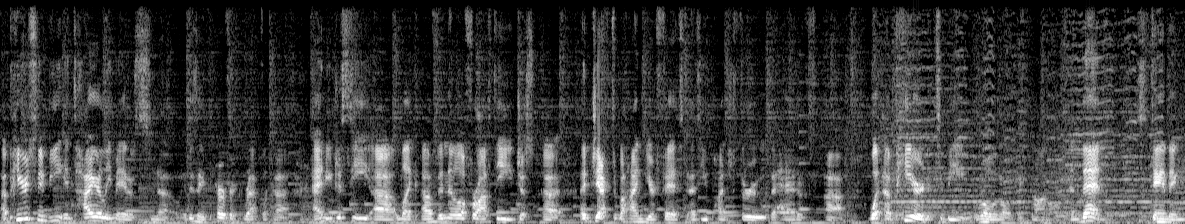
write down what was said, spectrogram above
appears to be entirely made of snow. It is a perfect replica, and you just see uh, like a vanilla frosty just uh, eject behind your fist as you punch through the head of uh, what appeared to be Roland McDonald, and then standing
